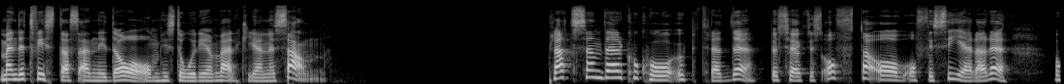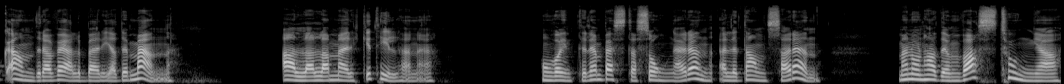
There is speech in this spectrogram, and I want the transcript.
Men det tvistas än idag om historien verkligen är sann. Platsen där Coco uppträdde besöktes ofta av officerare och andra välbärgade män. Alla la märke till henne. Hon var inte den bästa sångaren eller dansaren, men hon hade en vass tunga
